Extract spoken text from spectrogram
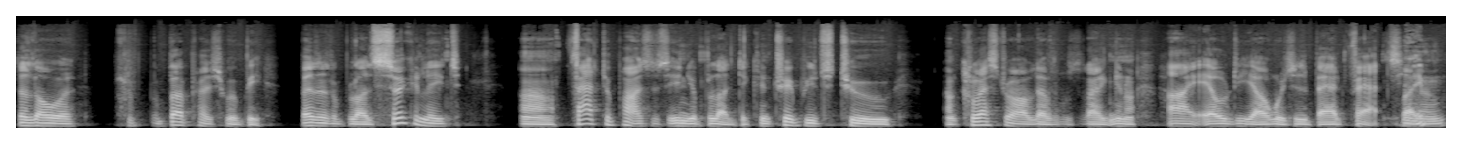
the lower the blood pressure will be. Better the blood circulates, uh, fat deposits in your blood that contributes to uh, cholesterol levels, like you know, high LDL, which is bad fats, you Right. know,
